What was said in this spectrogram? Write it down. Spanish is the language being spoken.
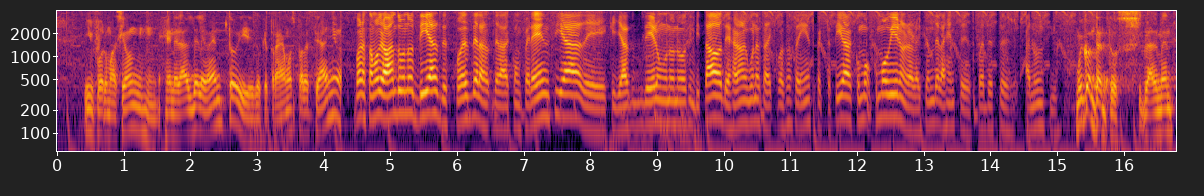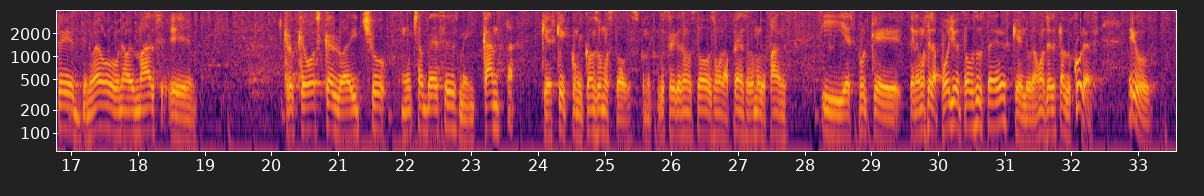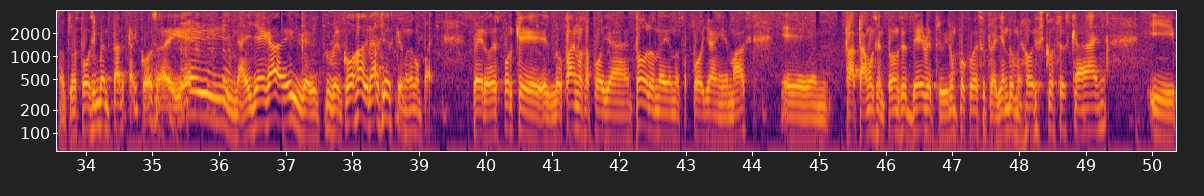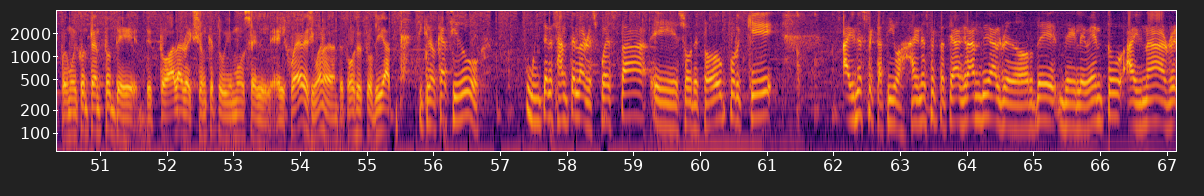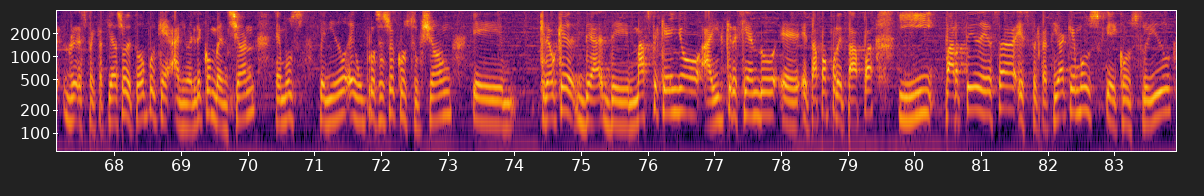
información general del evento y de lo que traemos para este año. Bueno, estamos grabando unos días después de la, de la, conferencia, de que ya dieron unos nuevos invitados, dejaron algunas cosas ahí en expectativa. ¿Cómo, ¿Cómo vieron la reacción de la gente después de este anuncio? Muy contentos, realmente, de nuevo, una vez más, eh, creo que Oscar lo ha dicho muchas veces, me encanta, que es que Comic Con somos todos, Comic Con somos todos, somos la prensa, somos los fans, y es porque tenemos el apoyo de todos ustedes que logramos hacer estas locuras. Digo, nosotros podemos inventar tal cosa y, nadie llega y recoja, gracias que nos acompañe. Pero es porque los fans nos apoyan, todos los medios nos apoyan y demás. Eh, tratamos entonces de retribuir un poco eso trayendo mejores cosas cada año y pues muy contentos de, toda la reacción que tuvimos el, jueves y bueno, durante todos estos días. Sí, creo que ha sido muy interesante la respuesta, eh, sobre todo porque hay una expectativa, hay una expectativa grande alrededor del evento, hay una expectativa sobre todo porque a nivel de convención hemos venido en un proceso de construcción eh, creo que de, más pequeño a ir creciendo eh, etapa por etapa y parte de esa expectativa que hemos eh, construido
